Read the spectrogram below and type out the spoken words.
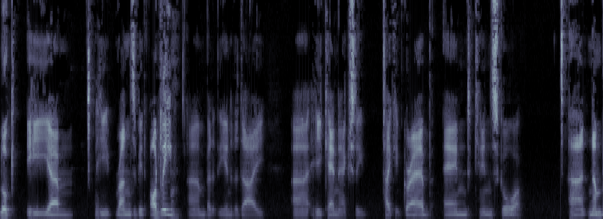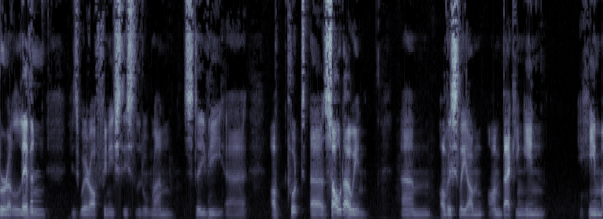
Look, he um, he runs a bit oddly, um, but at the end of the day, uh, he can actually take a grab and can score. Uh, number 11 is where I'll finish this little run, Stevie. Uh, I've put uh, Soldo in. Um, obviously, I'm I'm backing in him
